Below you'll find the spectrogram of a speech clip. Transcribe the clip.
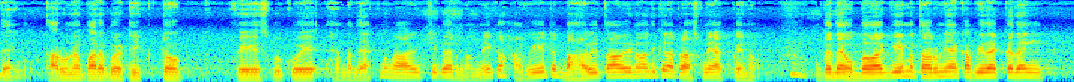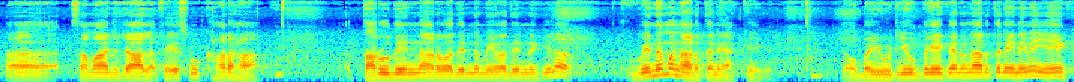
දැන් තරුණ පරපුර TikTok Facebook ඔය හැම දෙයක්ම පාවිච්චි කරනවා. මේක හරියට භාවිතා වෙනවද කියලා ප්‍රශ්නයක් වෙනවා. මොකද දැන් ඔබ වගේම තරුණයක් අපි දැක්ක දැන් අ, සමාජ ජාල Facebook හරහා තරු දෙන්න අරව දෙන්න මේවා දෙන්න කියලා වෙනම නර්තනයක් ඒක. දැන් ඔබ YouTube එකේ කරන නර්තනය නෙමෙයි ඒක.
